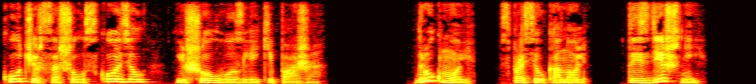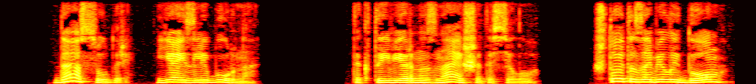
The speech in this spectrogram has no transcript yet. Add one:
Кучер сошел с козел и шел возле экипажа. «Друг мой», — спросил Каноль, — «ты здешний?» «Да, сударь, я из Либурна». «Так ты верно знаешь это село. Что это за белый дом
